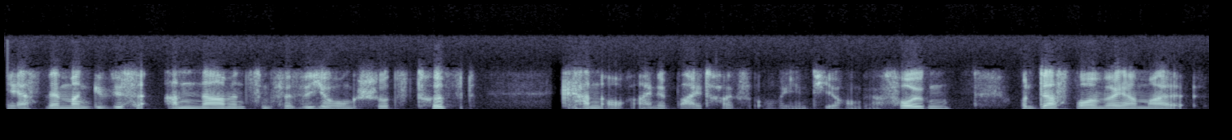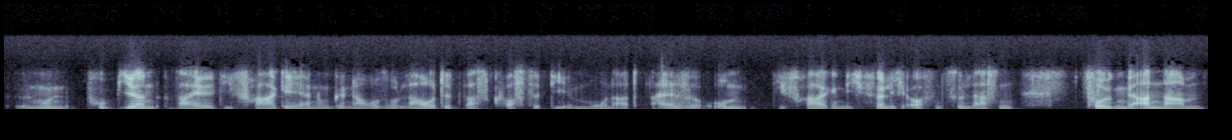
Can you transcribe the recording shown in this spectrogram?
Erst wenn man gewisse Annahmen zum Versicherungsschutz trifft, kann auch eine Beitragsorientierung erfolgen. Und das wollen wir ja mal nun probieren, weil die Frage ja nun genauso lautet, was kostet die im Monat? Also um die Frage nicht völlig offen zu lassen, folgende Annahmen.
